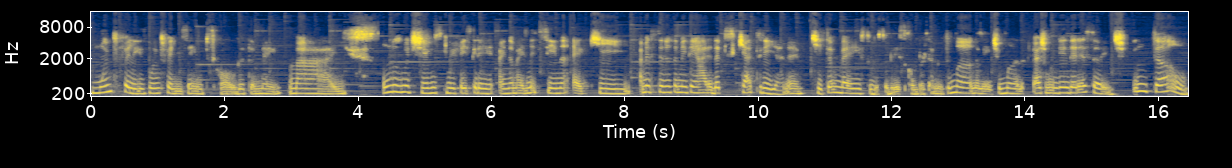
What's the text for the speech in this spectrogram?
muito feliz, muito feliz sendo psicóloga também. Mas um dos motivos que me fez querer ainda mais medicina é que a medicina também tem a área da psiquiatria, né? Que também estuda sobre esse comportamento humano, a mente humana. Eu acho muito interessante. Então,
